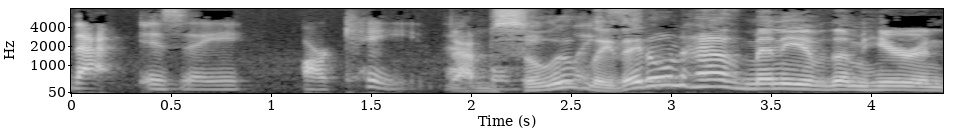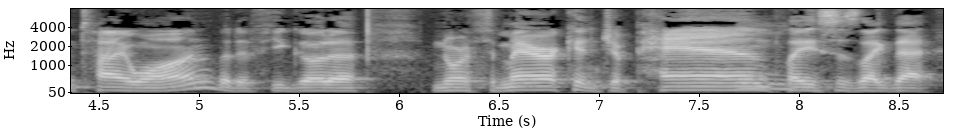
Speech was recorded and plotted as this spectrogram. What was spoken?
That is a arcade. that whole big Absolutely. They don't have many of them here in Taiwan, but if you go to North America and Mm. Japan, places like that,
